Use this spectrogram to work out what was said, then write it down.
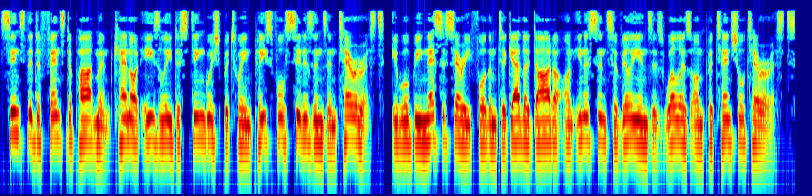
Since the Defense Department cannot easily distinguish between peaceful citizens and terrorists, it will be necessary for them to gather data on innocent civilians as well as on potential terrorists.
